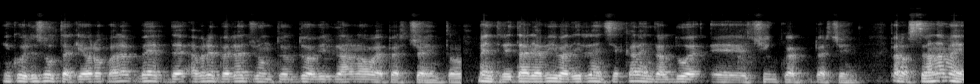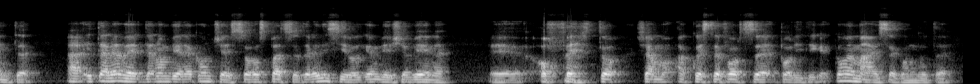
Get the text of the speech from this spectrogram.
in cui risulta che Europa Verde avrebbe raggiunto il 2,9%, mentre Italia Viva di Renzi e Calenda il 2,5%. Però stranamente a Italia Verde non viene concesso lo spazio televisivo che invece viene eh, offerto diciamo, a queste forze politiche. Come mai secondo te?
